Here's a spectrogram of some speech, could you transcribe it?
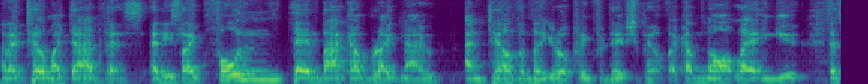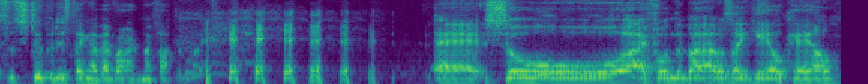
and I tell my dad this, and he's like, phone them back up right now and tell them that you're opening for Dave Chappelle. Like, I'm not letting you. That's the stupidest thing I've ever heard in my fucking life. uh, so I phoned them back. I was like, yeah, okay, I'll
